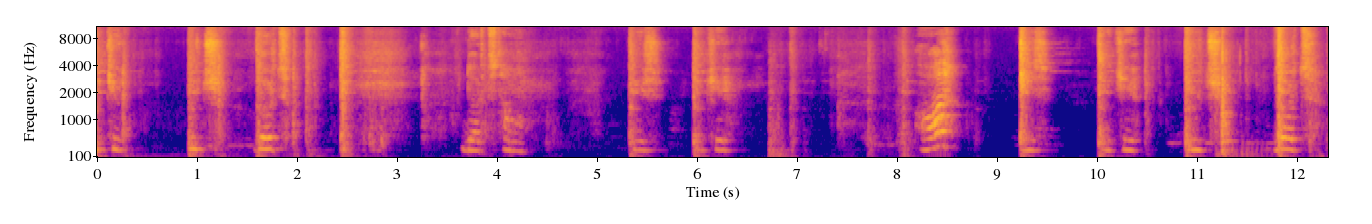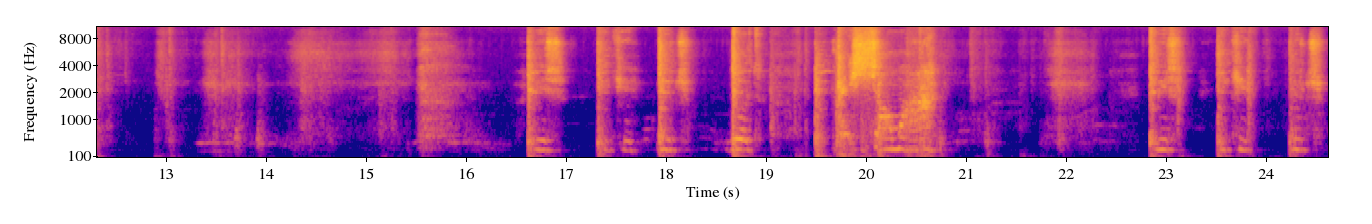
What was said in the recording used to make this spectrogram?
2 3 4 4 tamam. 1 2 Ha 1 2 3 4 1 2 3 4 5 ama 1 2 3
